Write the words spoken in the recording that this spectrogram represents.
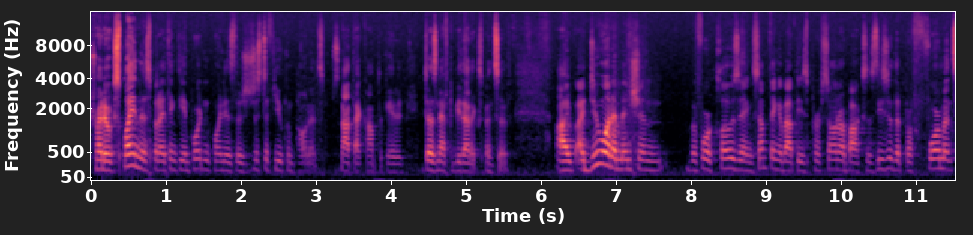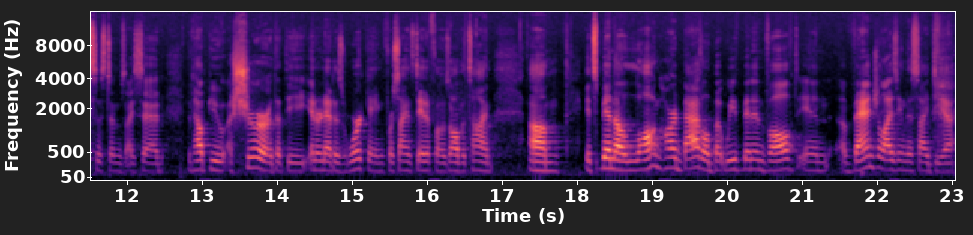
try to explain this, but I think the important point is there's just a few components. It's not that complicated. It doesn't have to be that expensive. I, I do want to mention before closing something about these perfSONAR boxes. These are the performance systems I said that help you assure that the internet is working for science data flows all the time. Um, it's been a long, hard battle, but we've been involved in evangelizing this idea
